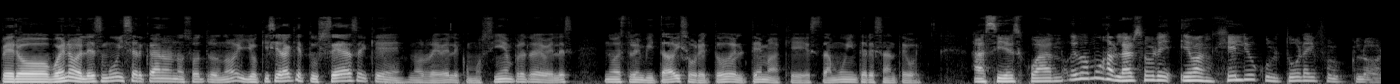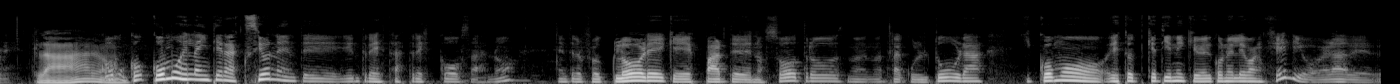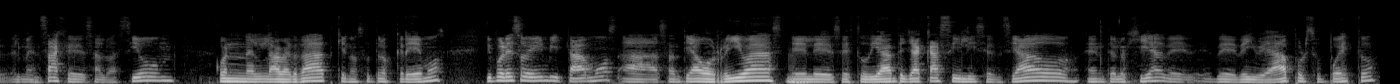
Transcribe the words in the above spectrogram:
Pero bueno, él es muy cercano a nosotros, ¿no? Y yo quisiera que tú seas el que nos revele, como siempre reveles nuestro invitado y sobre todo el tema que está muy interesante hoy. Así es, Juan. Hoy vamos a hablar sobre Evangelio, cultura y folclore. Claro. ¿Cómo, es la interacción entre, entre estas tres cosas, no? Entre el folclore, que es parte de nosotros, nuestra cultura, y cómo esto, qué tiene que ver con el Evangelio, ¿verdad? el mensaje de salvación, con la verdad que nosotros creemos. Y por eso invitamos a Santiago Rivas, mm. él es estudiante ya casi licenciado en teología de, de, IBA, por supuesto.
